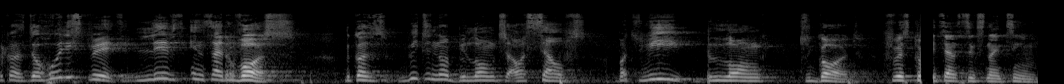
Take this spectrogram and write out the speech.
because the Holy Spirit lives inside of us. Because we do not belong to ourselves, but we belong to God. 1 Corinthians 6 19.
